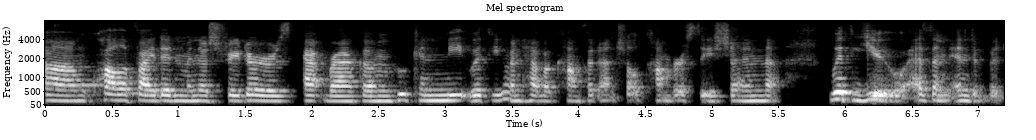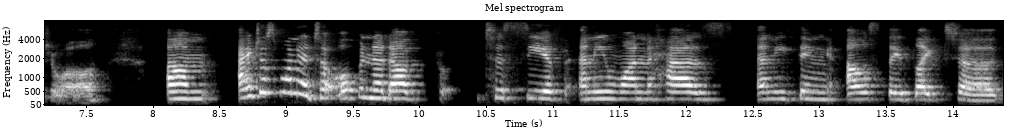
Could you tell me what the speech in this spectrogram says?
um, qualified administrators at Rackham who can meet with you and have a confidential conversation with you as an individual. Um, I just wanted to open it up to see if anyone has anything else they'd like to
